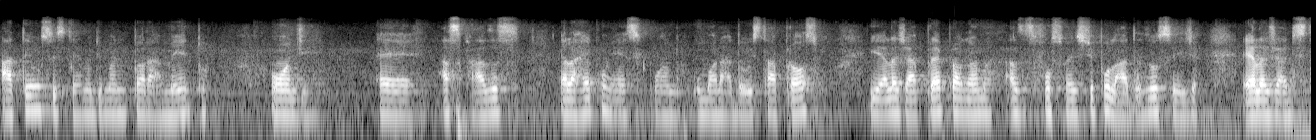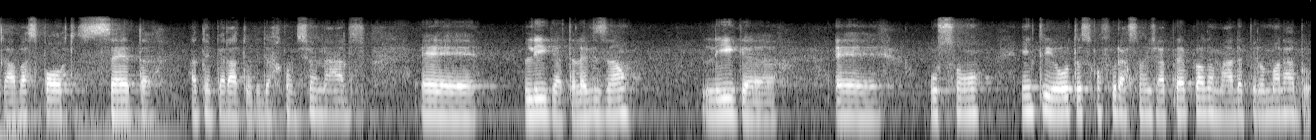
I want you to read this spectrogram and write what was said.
até um sistema de monitoramento onde é, as casas ela reconhece quando o morador está próximo e ela já pré-programa as funções estipuladas, ou seja, ela já destrava as portas, seta a temperatura de ar-condicionado, é, liga a televisão, liga é, o som entre outras configurações já pré-programadas pelo morador.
